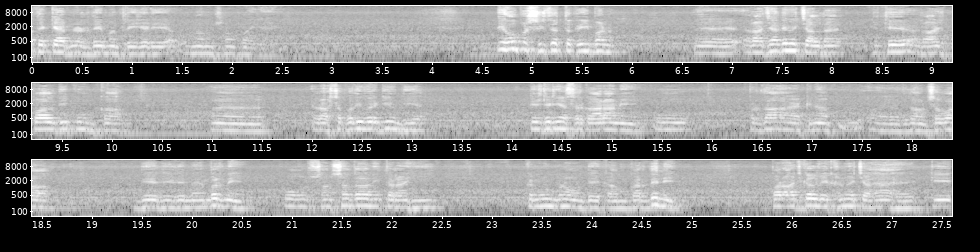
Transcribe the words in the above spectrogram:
ਅਤੇ ਕੈਬਨਿਟ ਦੇ ਮੰਤਰੀ ਜਿਹੜੇ ਆ, ਉਹਨਾਂ ਨੂੰ ਸੌਂਪਾਈ ਪਾਈ ਜਾਏਗੀ। ਇਹੋ ਪ੍ਰੋਸੀਜਰ ਤਕਰੀਬਨ ਰਾਜਾਂ ਦੇ ਵਿੱਚ ਚੱਲਦਾ ਹੈ, ਜਿੱਥੇ ਰਾਜਪਾਲ ਦੀ ਭੂਮਿਕਾ ਰਾਸ਼ਟਰਪਤੀ ਵਰਗੀ ਹੁੰਦੀ ਹੈ ਤੇ ਜਿਹੜੀਆਂ ਸਰਕਾਰਾਂ ਨੇ, ਉਹ ਪ੍ਰਧਾਨ ਕਿਨਾ ਵਿਧਾਨ ਸਭਾ ਦੇ ਜਿਹੜੇ ਮੈਂਬਰ ਨੇ, ਉਹ ਸੰਸਦਾਂ ਦੀ ਤਰ੍ਹਾਂ ਹੀ ਕਾਨੂੰਨ ਬਣਾਉਣ ਦੇ ਕੰਮ ਕਰਦੇ ਨੇ। ਪਰ ਅੱਜ ਕੱਲ੍ਹ ਵੇਖਣ ਵਿੱਚ ਆਇਆ ਹੈ ਕਿ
